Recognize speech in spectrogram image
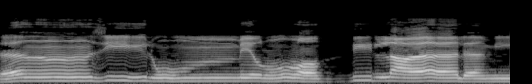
تَنزِيلٌ مِّن رَّبِّ الْعَالَمِينَ.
